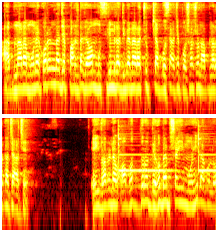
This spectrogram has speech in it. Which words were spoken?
আপনারা মনে করেন না যে পাল্টা জবাব মুসলিমরা দিবেন এরা চুপচাপ বসে আছে, প্রশাসন আপনার কাছে আছে। এই ধরনের অভদ্র দেহ ব্যবসায়ী মহিলাগুলো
